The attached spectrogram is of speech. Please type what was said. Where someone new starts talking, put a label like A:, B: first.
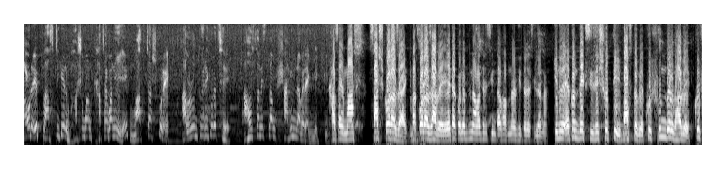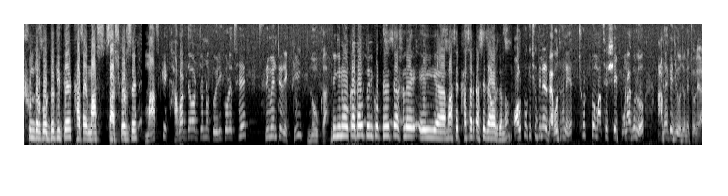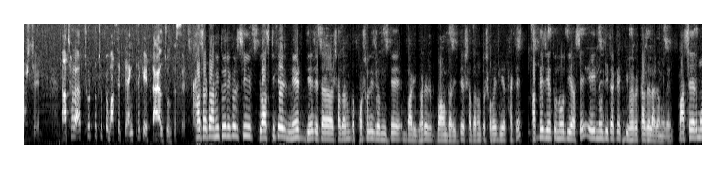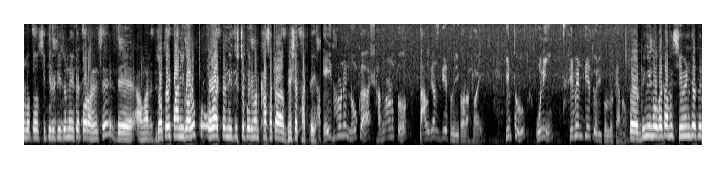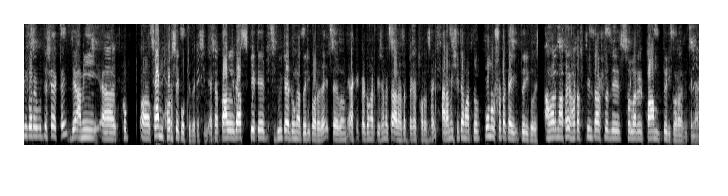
A: হাওরে প্লাস্টিকের ভাসমান খাঁচা বানিয়ে মাছ চাষ করে আলোড়ন তৈরি করেছে আহসান ইসলাম শাহিন নামের এক ব্যক্তি।
B: খাঁচায় মাছ চাষ করা যায় বা করা যাবে এটা কোনোদিন আমাদের চিন্তা ভাবনার ভিতরে ছিল না। কিন্তু এখন দেখছি যে সত্যি বাস্তবে খুব সুন্দর ভাবে খুব সুন্দর পদ্ধতিতে খাঁচায় মাছ চাষ করছে।
A: মাছকে খাবার দেওয়ার জন্য তৈরি করেছে সিমেন্টের একটি নৌকা।
C: ডিঙি নৌকাটাও তৈরি করতে হয়েছে আসলে এই মাছের খাঁচার কাছে যাওয়ার জন্য।
A: অল্প কিছুদিনের ব্যবধানে ছোট্ট মাছের সেই পোনাগুলো আধা কেজি ওজনে চলে আসছে। তাছাড়া ছোট্ট ছোট্ট বাসের ট্যাঙ্ক থেকে টায়াল চলতেছে।
C: খাঁচাটা আমি তৈরি করেছি প্লাস্টিকের নেট দিয়ে যেটা সাধারণত ফসলি জমিতে বাড়ি ঘরের বাউন্ডারিতে সাধারণত সবাই দিয়ে থাকে। সাথে যেহেতু নদী আছে এই নদীটাকে কীভাবে কাজে লাগানো যায়? মাছের মূলত সিকিউরিটির জন্য এটা করা হয়েছে যে আমার যতই পানি বাড়ুক ও একটা নির্দিষ্ট পরিমাণ খাঁচাটা ভেসে থাকতেই হবে।
A: এই ধরনের নৌকা সাধারণত তালগাছ দিয়ে তৈরি করা হয়। কিন্তু উনি সিমেন্ট দিয়ে তৈরি করল কেন?
C: তো ডিঙি নৌকাটা আমি সিমেন্ট দিয়ে তৈরি করার উদ্দেশ্য একটাই যে আমি আহ, খুব কম খরচে করতে পেরেছি। একটা তাল গাছ কেটে দুইটা ডোঙা তৈরি করা যায় এবং এক একটা ডোঙার পিছনে চার হাজার টাকা খরচ হয়। আর আমি সেটা মাত্র পনেরোশো টাকায় তৈরি করেছি। আমার মাথায় হঠাৎ চিন্তা আসলো যে সোলারের পাম্প তৈরি করা যায় কিনা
